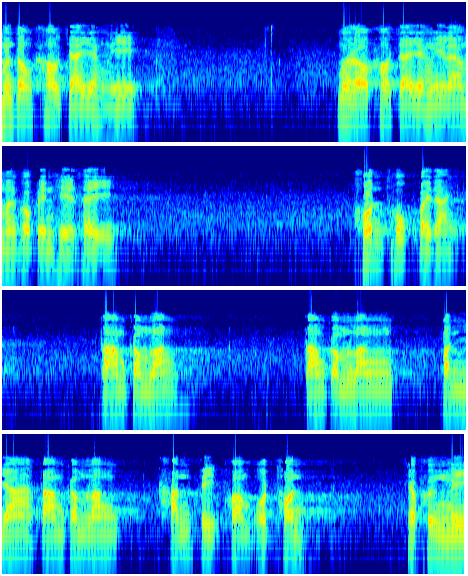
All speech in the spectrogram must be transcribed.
มันต้องเข้าใจอย่างนี้ เมื่อเราเข้าใจอย่างนี้แล้ว มันก็เป็นเหตุให้พ้นทุกข์ไปได้ ตามกำลัง ตามกำลังปัญญา ตามกำลังขันติความอดทน จะพึ่งมี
